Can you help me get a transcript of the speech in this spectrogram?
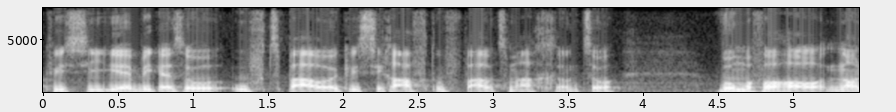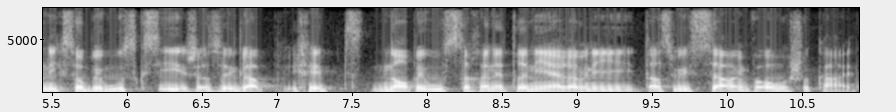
gewisse Übungen so aufzubauen, gewisse Kraftaufbau zu machen und so wo mir vorher noch nicht so bewusst war. Also ich glaube, ich hätte noch bewusster trainieren können, wenn ich das Wissen auch im Voraus schon hatte.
